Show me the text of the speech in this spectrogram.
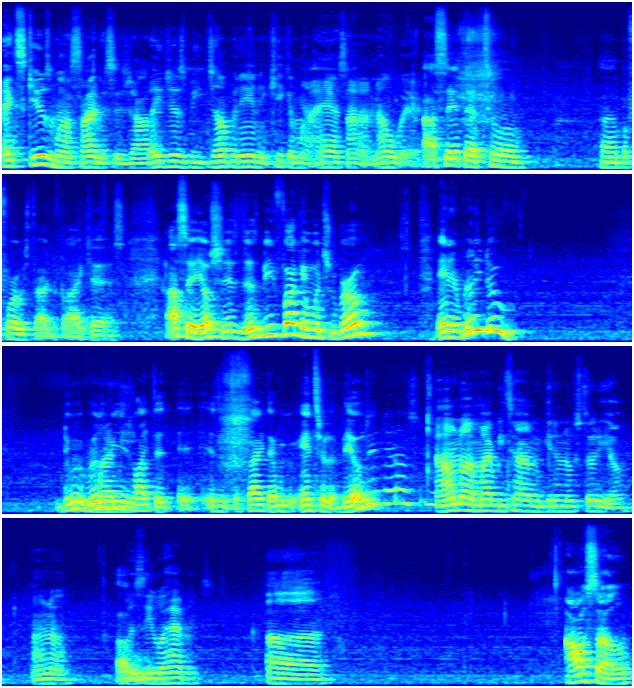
Excuse my sinuses, y'all. They just be jumping in and kicking my ass out of nowhere. I said that to him um, before we started the podcast. I said, "Yo, shit, just be fucking with you, bro," and it really do. Do it really Might be be. like the? Is it the fact that we enter the building now? I don't know. It might be time to get a new studio. I don't know. Oh. Let's see what happens. Uh. Also,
